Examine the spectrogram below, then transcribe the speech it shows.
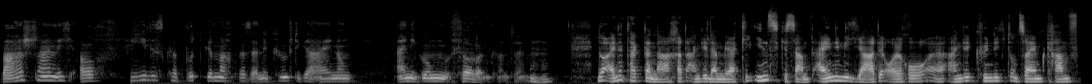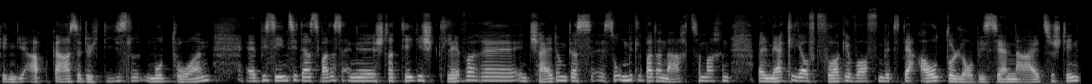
wahrscheinlich auch vieles kaputt gemacht, was eine künftige Einigung Einigung fördern könnte. Nur einen Tag danach hat Angela Merkel insgesamt eine Milliarde Euro äh, angekündigt, und zwar im Kampf gegen die Abgase durch Dieselmotoren. Äh, wie sehen Sie das? War das eine strategisch clevere Entscheidung, das äh, so unmittelbar danach zu machen? Weil Merkel ja oft vorgeworfen wird, der Autolobby sehr nahe zu stehen.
